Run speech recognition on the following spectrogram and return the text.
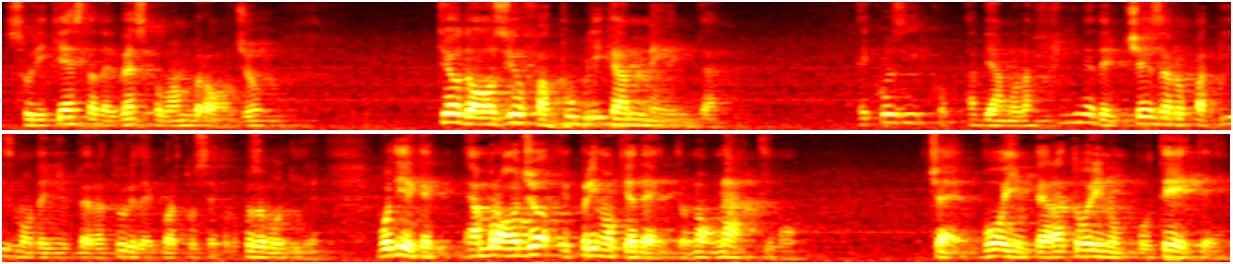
su richiesta del vescovo Ambrogio, Teodosio fa pubblica ammenda e così abbiamo la fine del cesaropapismo degli imperatori del IV secolo. Cosa vuol dire? Vuol dire che Ambrogio è il primo che ha detto, no, un attimo, cioè voi imperatori non potete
